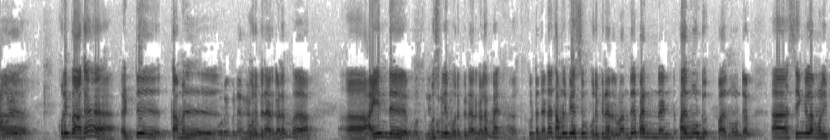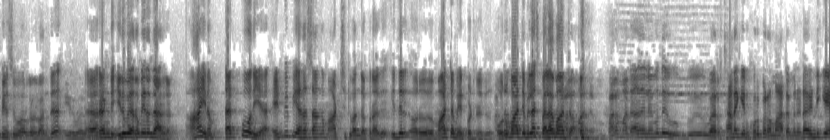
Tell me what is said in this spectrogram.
தமிழ் குறிப்பாக எட்டு தமிழ் உறுப்பினர்களும் ஐந்து முஸ்லிம் உறுப்பினர்களும் கிட்டத்தட்ட தமிழ் பேசும் உறுப்பினர்கள் வந்து பன்னெண்டு பதிமூன்று பதிமூன்றும் சிங்கள மொழி பேசுபவர்கள் வந்து ரெண்டு இருவரும் இருந்தார்கள். ஆயினும் தற்போதைய என்பிபி அரசாங்கம் ஆட்சிக்கு வந்த பிறகு இதில் ஒரு மாற்றம் ஏற்பட்டிருக்கு. ஒரு மாற்றம் இல்ல பல மாற்றம். பல மாற்றம் அதுல வந்து இவர் சாணக்கியன் குறிப்பிட மாற்றம் என்னடா எண்ணிக்கை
